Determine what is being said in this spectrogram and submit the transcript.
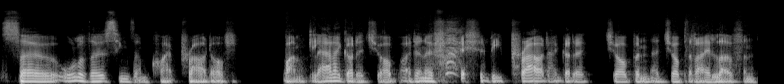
So, all of those things I'm quite proud of. Well, I'm glad I got a job. I don't know if I should be proud I got a job and a job that I love and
